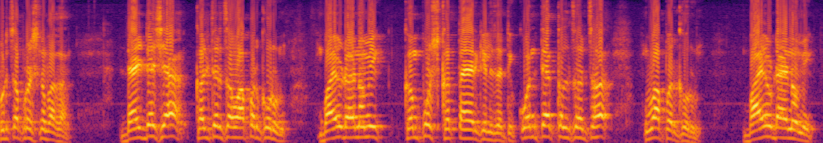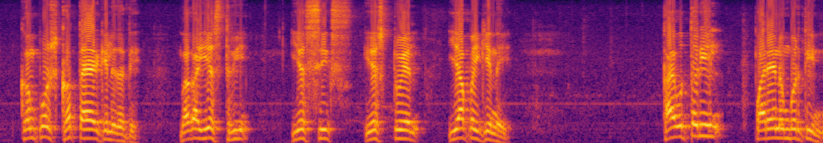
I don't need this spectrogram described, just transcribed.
पुढचा प्रश्न बघा. डॅश या कल्चरचा वापर करून बायोडायनॉमिक कंपोस्ट खत तयार केले जाते. कोणत्या कल्चरचा वापर करून? बायोडायनॉमिक कंपोस्ट खत तयार केले जाते. बघा S three S six S twelve यापैकी नाही. काय उत्तर येईल? पर्याय नंबर तीन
